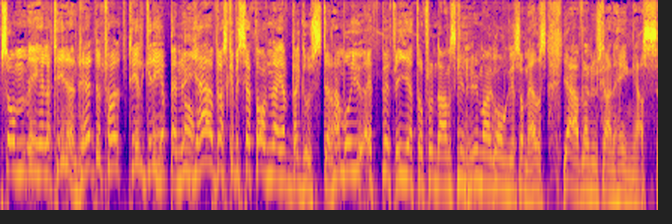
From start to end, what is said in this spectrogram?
som hela tiden, rädd att ta till grepen. Nu Ja. jävlar ska vi sätta av den här jävla Gusten. Han var ju befriat oss från dansken Mm. hur många gånger som helst. Jävlar, nu ska han hängas.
